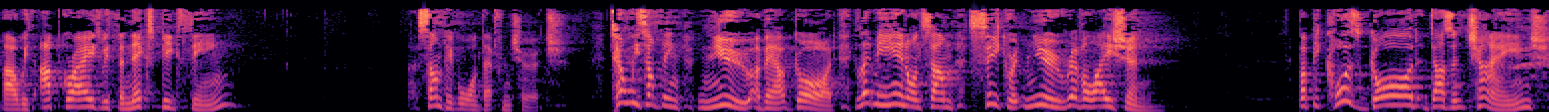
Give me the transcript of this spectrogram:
uh, with upgrades, with the next big thing. Uh, some people want that from church. Tell me something new about God. Let me in on some secret new revelation. But because God doesn't change,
